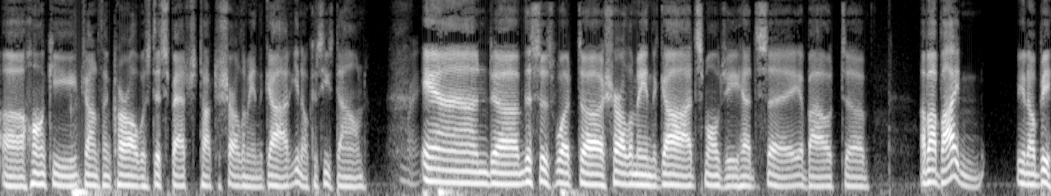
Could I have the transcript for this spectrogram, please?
Uh, honky Jonathan Karl was dispatched to talk to Charlemagne the God, you know, because he's down. Right. And uh, this is what uh, Charlemagne the God, small g, had to say about uh, about Biden. You know, be,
